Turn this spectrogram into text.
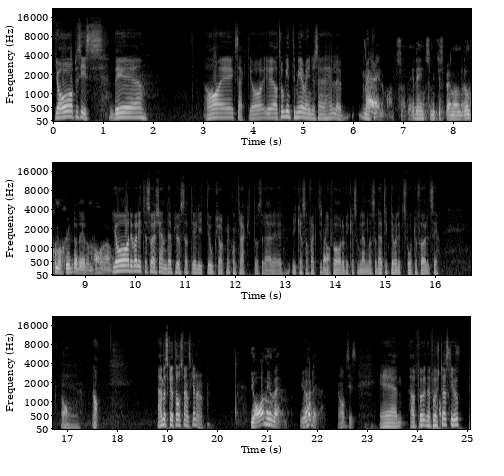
Ja, precis. Det... Ja, exakt. Jag, jag tog inte med Rangers här heller. Mycket. Nej, alltså, det är inte så mycket spännande. De kommer att skydda det de har. Ja, det var lite så jag kände. Plus att det är lite oklart med kontrakt och sådär. Eh, vilka som faktiskt ja. blir kvar och vilka som lämnar. Så där tyckte jag var lite svårt att förutse. Ja. Eh, ja. Nej, men ska jag ta svenskarna då? Ja, min vän. Gör det. Ja, precis. Eh, för, den första jag skrev upp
